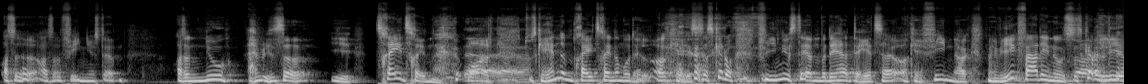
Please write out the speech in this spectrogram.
og så, og så finjustere den. Og så nu er vi så i tre trin, hvor ja, ja, ja. du skal hente en prætrænet model. Okay, så skal du finjustere den på det her data. Okay, fint nok. Men vi er ikke færdige nu. Så skal du lige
